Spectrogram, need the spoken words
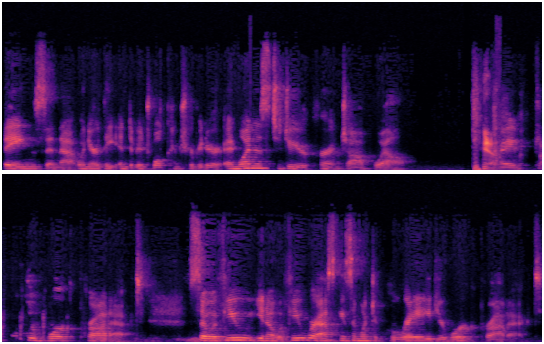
things in that when you're the individual contributor. And one is to do your current job well, Yeah. right? Your work product. So if you, you know, if you were asking someone to grade your work product,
